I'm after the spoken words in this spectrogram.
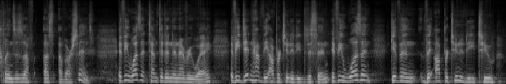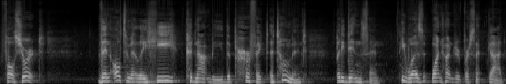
cleanses us of our sins if he wasn't tempted in, in every way, if he didn't have the opportunity to sin, if he wasn't given the opportunity to fall short, then ultimately he could not be the perfect atonement. But he didn't sin. He was 100% God.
